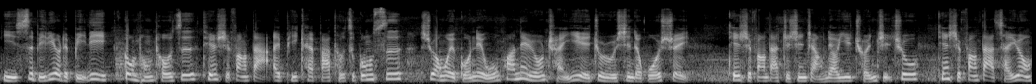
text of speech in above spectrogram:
以四比六的比例共同投资天使放大 IP 开发投资公司，希望为国内文化内容产业注入新的活水。天使放大执行长廖一纯指出，天使放大采用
